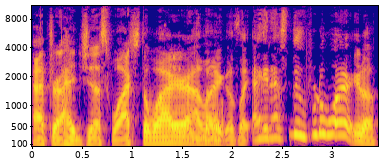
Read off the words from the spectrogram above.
after I had just watched The Wire, I like I was like, hey, that's new for The Wire, you know.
